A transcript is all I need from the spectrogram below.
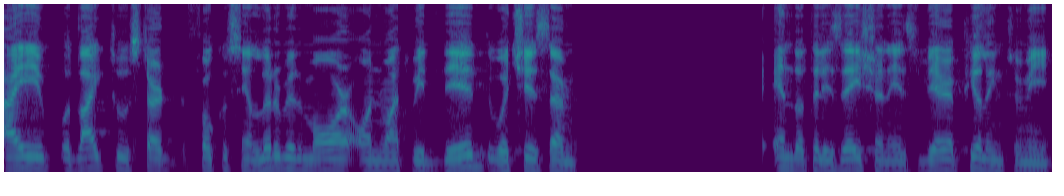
I would like to start focusing a little bit more on what we did, which is um, endothelialization is very appealing to me.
